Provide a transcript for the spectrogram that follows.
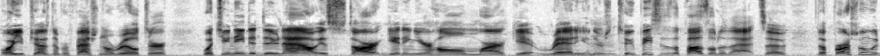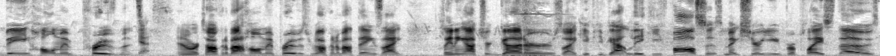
or you've chosen a professional realtor what you need to do now is start getting your home market ready. And there's mm-hmm. two pieces of the puzzle to that. So the first one would be home improvements. Yes. And we're talking about home improvements, we're talking about things like cleaning out your gutters. Like if you've got leaky faucets make sure you replace those.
